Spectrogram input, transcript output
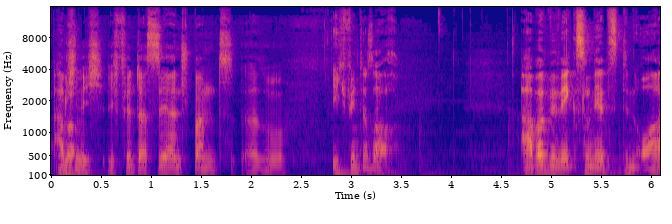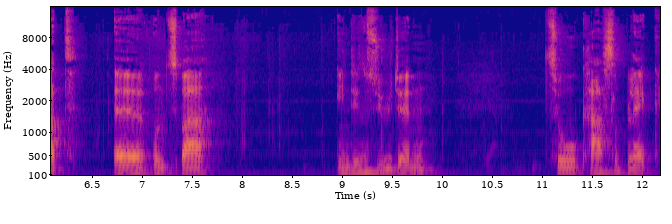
Aber Mich nicht. Ich finde das sehr entspannt. Also, Ich finde das auch. Aber wir wechseln jetzt den Ort äh, und zwar in den Süden zu Castle Black.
